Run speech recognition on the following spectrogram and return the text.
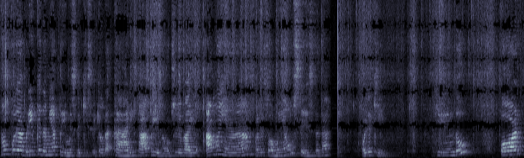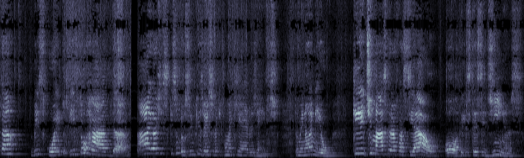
Não vou poder abrir porque é da minha prima esse daqui. Esse daqui é o da Karen, tá, prima? Vou te levar aí amanhã. Olha só, amanhã ou sexta, tá? Olha aqui. Que lindo. Porta biscoito e torrada. Ah, eu acho que eu sempre quis ver isso daqui como é que era, gente. Também não é meu. Kit máscara facial, ó, aqueles tecidinhos.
